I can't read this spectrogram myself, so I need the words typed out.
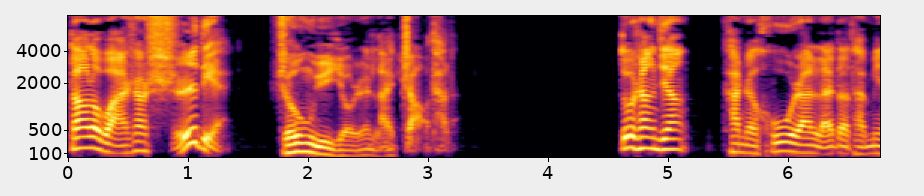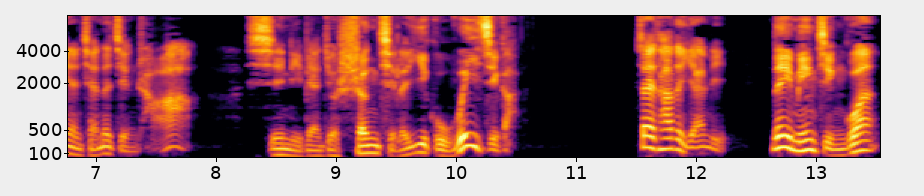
到了晚上十点，终于有人来找他了。杜长江。看着忽然来到他面前的警察，心里边就升起了一股危机感。在他的眼里，那名警官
